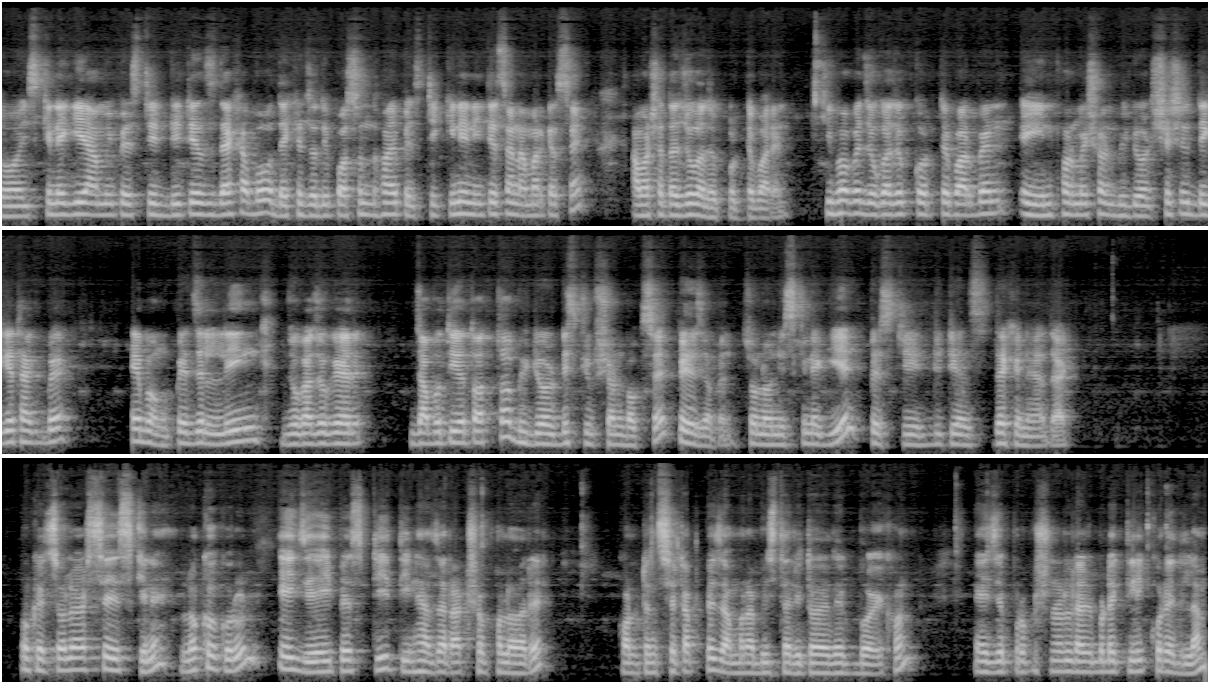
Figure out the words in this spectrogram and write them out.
তো স্ক্রিনে গিয়ে আমি পেজটির ডিটেলস দেখাবো, দেখে যদি পছন্দ হয় পেজটি কিনে নিতে চান আমার কাছে, আমার সাথে যোগাযোগ করতে পারেন। কীভাবে যোগাযোগ করতে পারবেন, এই ইনফরমেশন ভিডিওর শেষের দিকে থাকবে এবং পেজের লিঙ্ক যোগাযোগের যাবতীয় তথ্য ভিডিওর ডিসক্রিপশন বক্সে পেয়ে যাবেন। চলুন স্ক্রিনে গিয়ে পেজটির ডিটেলস দেখে নেওয়া যাক। ওকে চলে আসছে স্ক্রিনে। লক্ষ্য করুন, এই যে এই পেজটি তিন হাজার আটশো ফলোয়ারের কন্টেন্ট সেট আপ পেজ আমরা বিস্তারিত দেখব এখন। এই যে প্রফেশনাল ড্যাশবোর্ডে ক্লিক করে দিলাম।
